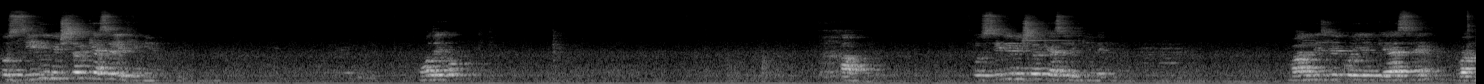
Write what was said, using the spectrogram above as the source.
तो सीबी मिक्सचर कैसे लिखेंगे? वो देखो। हाँ। तो सीबी मिक्सचर कैसे लिखेंगे? मान लीजिए कोई एक गैस है वन।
